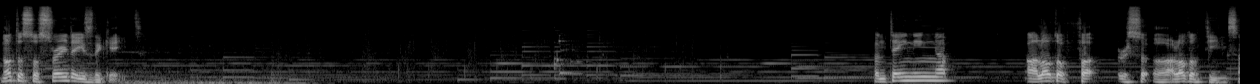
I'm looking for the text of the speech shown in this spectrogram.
Not so straight is the gate. Containing a lot of uh, a lot of things.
